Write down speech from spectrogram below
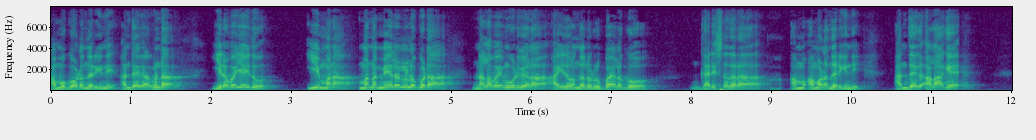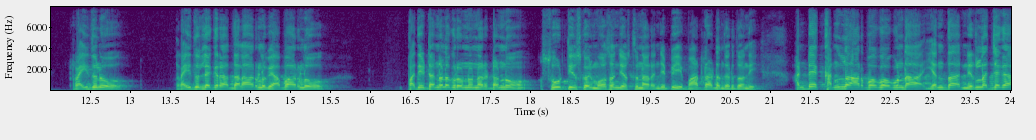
అమ్ముకోవడం జరిగింది. అంతేకాకుండా ఇరవై ఐదు ఈ మన మన మేళలలో కూడా నలభై మూడు వేల ఐదు వందల రూపాయలకు గరిష్ట ధర అమ్మ అమ్మడం జరిగింది. అంతే అలాగే రైతులు రైతుల దగ్గర దళారులు వ్యాపారులు పది టన్నులకు రెండున్నర టన్ను సూట్ తీసుకొని మోసం చేస్తున్నారని చెప్పి మాట్లాడడం జరుగుతోంది. అంటే కళ్ళు ఆర్పోకోకుండా ఎంత నిర్లజ్జగా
